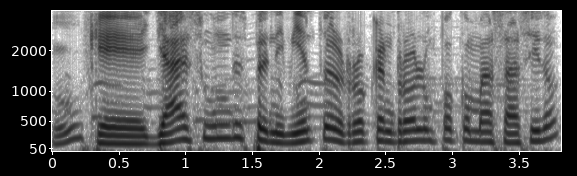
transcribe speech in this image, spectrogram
Uf. que ya es un desprendimiento del rock and roll un poco más ácido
